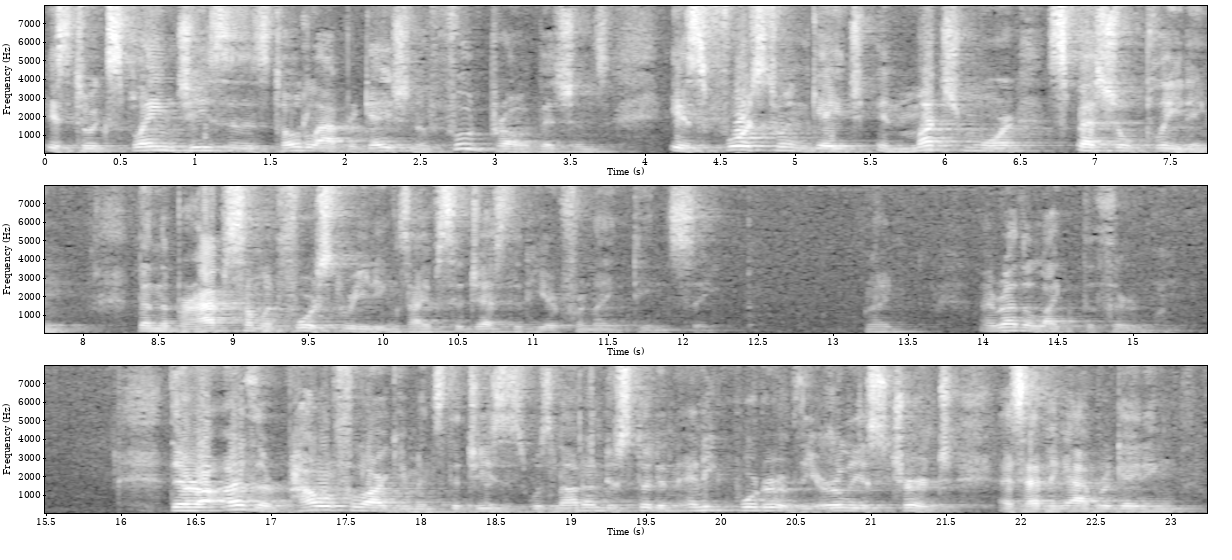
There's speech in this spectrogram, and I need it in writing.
is to explain Jesus' total abrogation of food prohibitions is forced to engage in much more special pleading than the perhaps somewhat forced readings I've suggested here for 19c. Right? I rather like the third one. There are other powerful arguments that Jesus was not understood in any quarter of the earliest church as having abrogating,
